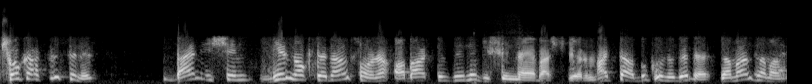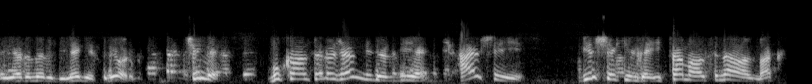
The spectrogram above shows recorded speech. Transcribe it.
Çok haklısınız. Ben işin bir noktadan sonra abartıldığını düşünmeye başlıyorum. Hatta bu konuda da zaman zaman uyarıları dile getiriyorum. Şimdi bu kanserojen midir diye her şeyi bir şekilde itham altına almak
